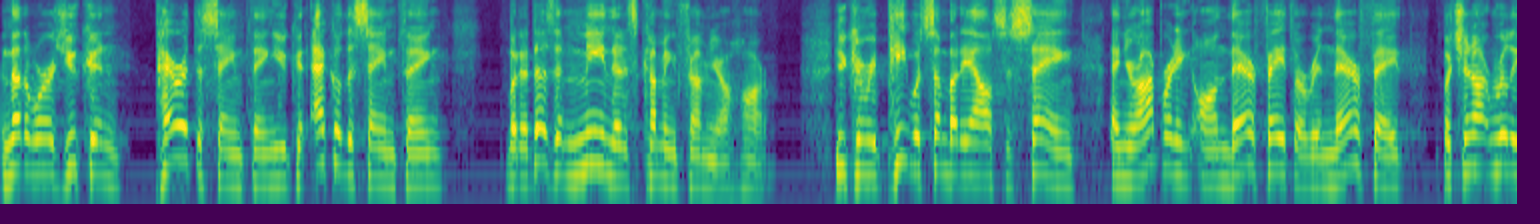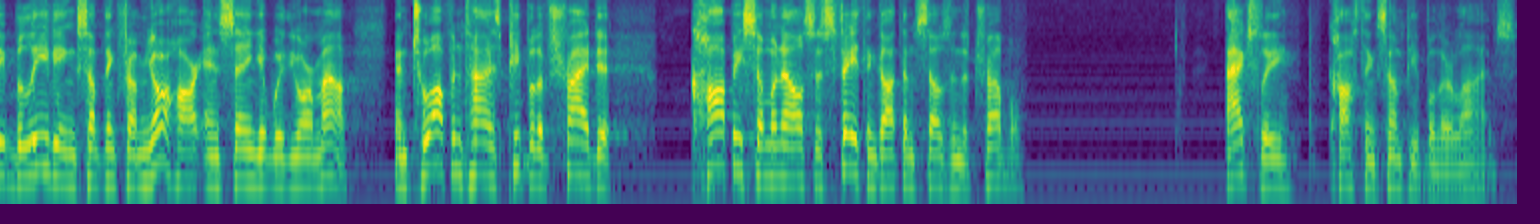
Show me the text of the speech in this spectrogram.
In other words, you can parrot the same thing, you can echo the same thing, but it doesn't mean that it's coming from your heart. You can repeat what somebody else is saying, and you're operating on their faith or in their faith, but you're not really believing something from your heart and saying it with your mouth. And too often times people have tried to copy someone else's faith and got themselves into trouble. Actually, costing some people their lives.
